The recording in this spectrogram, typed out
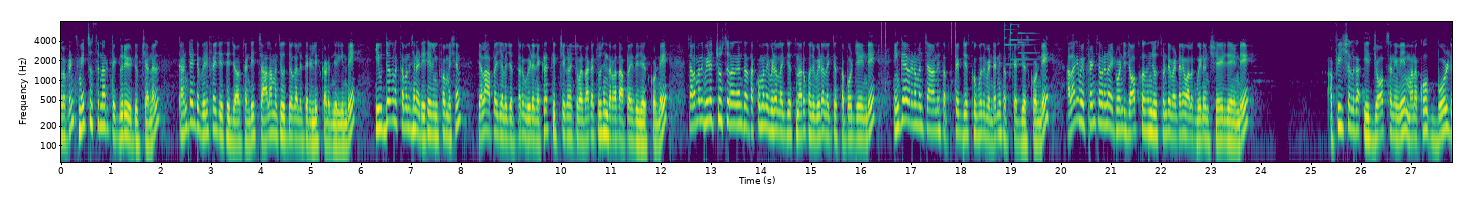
హలో ఫ్రెండ్స్ మీరు చూస్తున్నారు tech guru YouTube channel. Content verify చేసే జాబ్స్ అండి. చాలా మంచి ఉద్యోగాలు అయితే రిలీజ్ కావడం జరిగింది. ఈ ఉద్యోగాలకు సంబంధించిన డీటెయిల్ ఇన్ఫర్మేషన్ ఎలా అప్లై చేయాలో చెప్తాను వీడియోని ఎక్కడ స్కిప్ చేయకుండా చివరి దాకా చూసిన తర్వాత అప్లై అయితే చేసుకోండి. చాలా మంది వీడియో చూస్తున్నారు కానీ చాలా తక్కువ మంది వీడియో లైక్ చేస్తున్నారు. కొంచెం వీడియో లైక్ చేసి సపోర్ట్ చేయండి. ఇంకా ఎవరైనా మన ఛానల్ని సబ్స్క్రైబ్ చేసుకోకపోతే వెంటనే సబ్స్క్రైబ్ చేసుకోండి. అలాగే మీ ఫ్రెండ్స్ ఎవరైనా ఇటువంటి జాబ్స్ కోసం చూస్తుంటే వెంటనే వాళ్ళకి వీడియోని షేర్ చేయండి. అఫీషియల్గా ఈ జాబ్స్ అనేవి మనకు బోల్డ్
